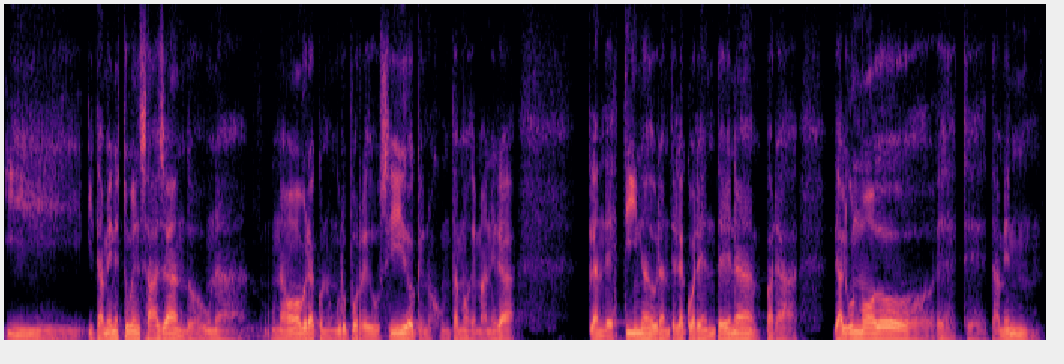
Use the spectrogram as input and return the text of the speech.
Y, también estuve ensayando una, una obra con un grupo reducido que nos juntamos de manera clandestina durante la cuarentena para de algún modo este, también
